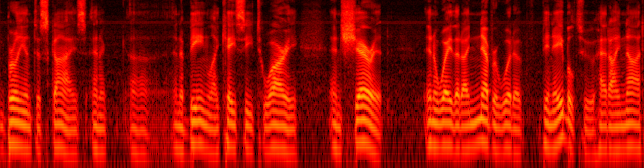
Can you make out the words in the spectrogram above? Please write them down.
Brilliant Disguise and a uh, and a being like K.C. Tiwari and share it in a way that I never would have been able to had I not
